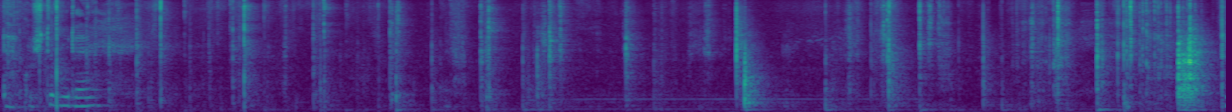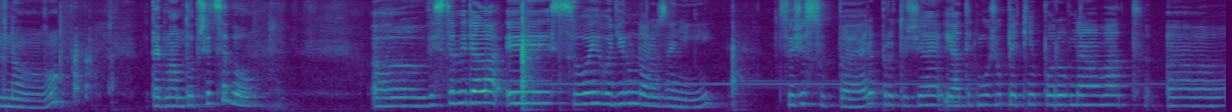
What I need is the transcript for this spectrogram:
Tak už to bude. No, tak mám to před sebou. Uh, vy jste mi dala i svoji hodinu narození, což je super, protože já teď můžu pěkně porovnávat uh,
